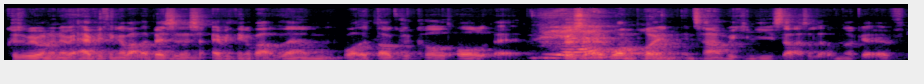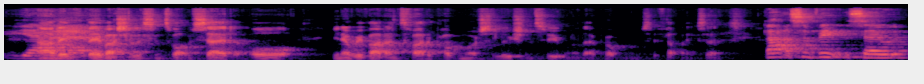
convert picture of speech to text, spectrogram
because we want to know everything about their business, everything about them, what the dogs are called, all of it. Because yeah at one point in time, we can use that as a little nugget of ah, yeah how they've, they've actually listened to what we've said, or you know, we've identified a problem or a solution to one of their problems, if that makes sense. That's a bit. So,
